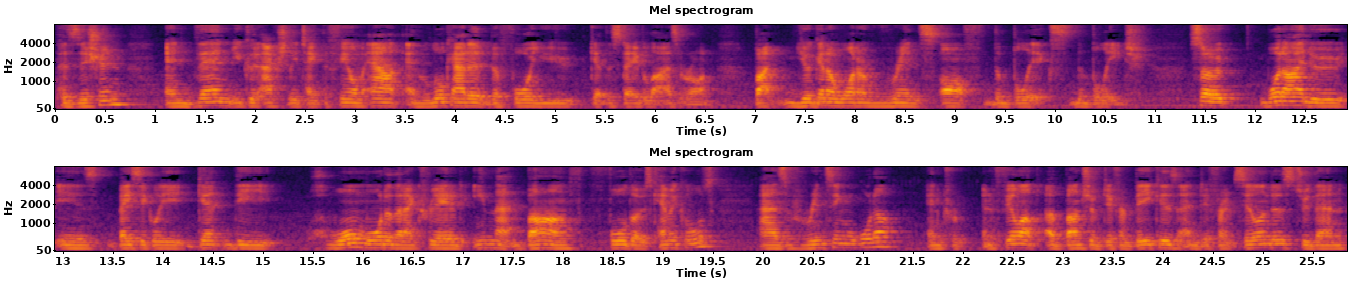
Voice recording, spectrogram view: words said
position, and then you could actually take the film out and look at it before you get the stabilizer on. But you're gonna wanna rinse off the Blix, the bleach. So what I do is basically get the warm water that I created in that bath for those chemicals as rinsing water and, and fill up a bunch of different beakers and different cylinders to then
